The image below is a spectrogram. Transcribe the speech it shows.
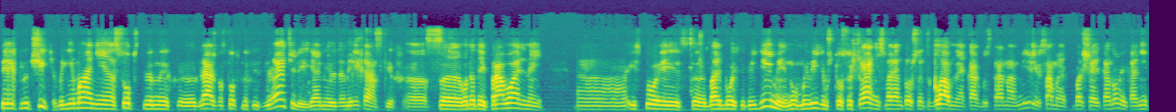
переключить внимание собственных э, граждан, собственных избирателей, я имею в виду американских, э, с вот этой провальной э, истории с борьбой с эпидемией. Ну, мы видим, что США, несмотря на то, что это главная как бы страна в мире, самая большая экономика, они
